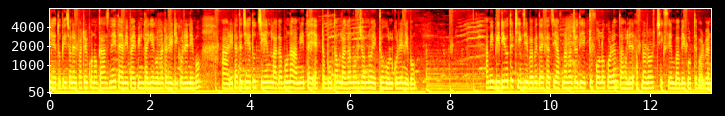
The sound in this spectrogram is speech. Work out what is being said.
যেহেতু পিছনের পার্টের কোনো কাজ নেই তাই আমি পাইপিং লাগিয়ে গলাটা রেডি করে নেব। আর এটাতে যেহেতু চেন লাগাবো না আমি তাই একটা বোতাম লাগানোর জন্য একটু হোল করে নেব। আমি ভিডিওতে ঠিক যেভাবে দেখাচ্ছি আপনারা যদি একটু ফলো করেন তাহলে আপনারাও ঠিক সেমভাবেই করতে পারবেন।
